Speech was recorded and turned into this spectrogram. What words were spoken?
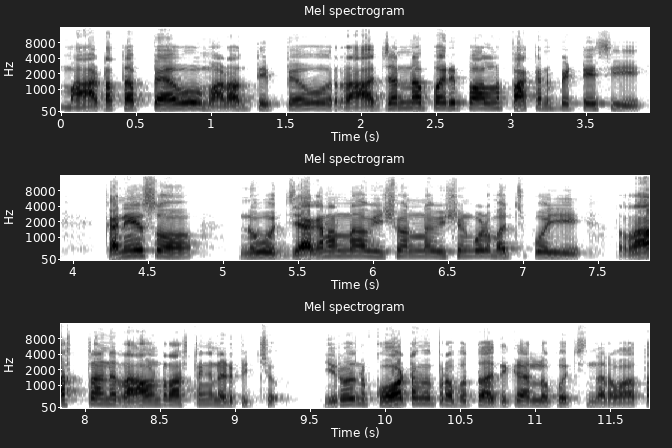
మాట తప్పావు మడం తిప్పావు రాజన్న పరిపాలన పక్కన పెట్టేసి కనీసం నువ్వు జగనన్న విషయం అన్న విషయం కూడా మర్చిపోయి రాష్ట్రాన్ని రావణ రాష్ట్రంగా నడిపించావు. ఈరోజున కోటమి కూటమి ప్రభుత్వం అధికారంలోకి వచ్చిన తర్వాత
